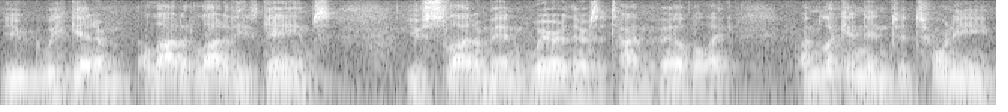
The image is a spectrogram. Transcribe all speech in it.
You, we get them a lot of, a lot of these games, you slot them in where there's a time available. Like I'm looking into 20,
